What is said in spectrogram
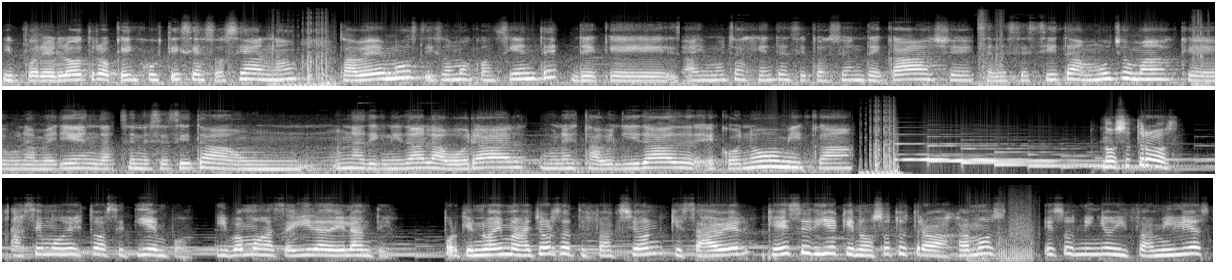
y por el otro, qué injusticia social, ¿no? Sabemos y somos conscientes de que hay mucha gente en situación de calle, se necesita mucho más que una merienda, se necesita una dignidad laboral, una estabilidad económica. Nosotros hacemos esto hace tiempo y vamos a seguir adelante porque no hay mayor satisfacción que saber que ese día que nosotros trabajamos, esos niños y familias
